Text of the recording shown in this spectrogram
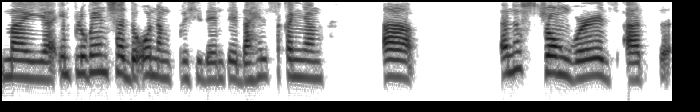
may uh, impluensya doon ng presidente dahil sa kanyang uh, ano strong words at uh,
